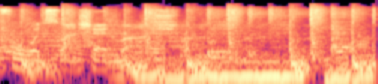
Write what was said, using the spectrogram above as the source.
Forward slash edrush. www.soundcloud.com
